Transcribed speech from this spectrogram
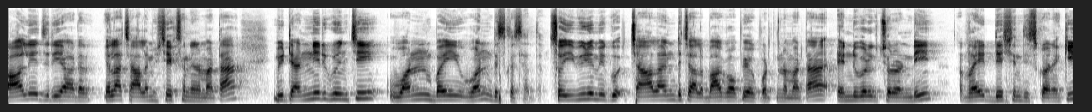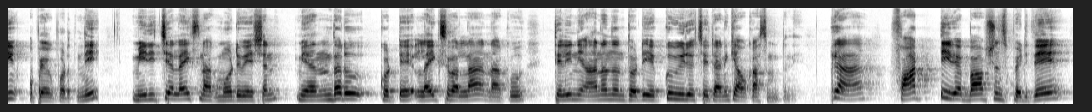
కాలేజ్ రీఆర్డర్ ఇలా చాలా మిస్టేక్స్ ఉన్నాయన్నమాట వీటన్నిటి గురించి వన్ బై వన్ డిస్కస్ చేద్దాం. సో ఈ వీడియో మీకు చాలా అంటే చాలా బాగా ఉపయోగపడుతుంది అనమాట ఎండ్ వరకు చూడండి. రైట్ డెసిషన్ తీసుకోవడానికి ఉపయోగపడుతుంది. మీరు ఇచ్చే లైక్స్ నాకు మోటివేషన్ మీ అందరూ కొట్టే లైక్స్ వల్ల నాకు తెలియని ఆనందంతో ఎక్కువ వీడియోస్ చేయడానికి అవకాశం ఉంటుంది. ఇక ఫార్టీ వెబ్ ఆప్షన్స్ పెడితే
